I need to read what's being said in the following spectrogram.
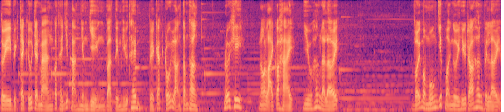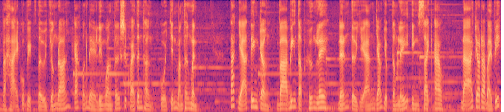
Tuy việc tra cứu trên mạng có thể giúp bạn nhận diện và tìm hiểu thêm về các rối loạn tâm thần, đôi khi nó lại có hại nhiều hơn là lợi. Với mong muốn giúp mọi người hiểu rõ hơn về lợi và hại của việc tự chuẩn đoán các vấn đề liên quan tới sức khỏe tinh thần của chính bản thân mình, tác giả Tiên Trần và biên tập Hương Lê đến từ dự án giáo dục tâm lý Inside Out đã cho ra bài viết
